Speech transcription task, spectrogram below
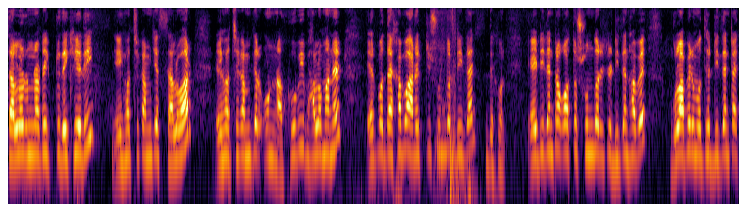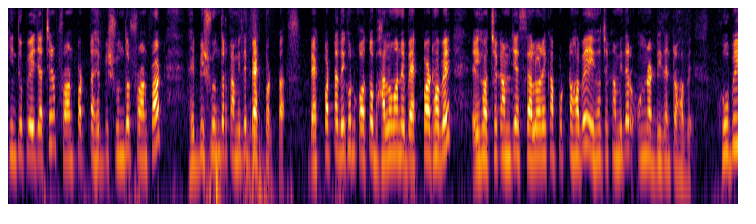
স্যালোয়ার ওড়নাটা একটু দেখিয়ে দিই। এই হচ্ছে কামিজের সালোয়ার, এই হচ্ছে কামিজের ওড়না, খুবই ভালো মানের। এরপর দেখাবো আরেকটি সুন্দর ডিজাইন দেখুন এই ডিজাইনটা কত সুন্দর একটা ডিজাইন হবে। গোলাপের মধ্যে ডিজাইনটা কিন্তু পেয়ে যাচ্ছেন। ফ্রন্ট পার্টটা হেভি সুন্দর ফ্রন্ট পার্ট হেভি সুন্দর কামিজের ব্যাক পার্টটা ব্যাক পার্টটা দেখুন কত ভালো মানের ব্যাক পার্ট হবে। এই হচ্ছে কামিজের সালোয়ারের কাপড়টা হবে, এই হচ্ছে কামিজের ওড়নার ডিজাইনটা হবে। খুবই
